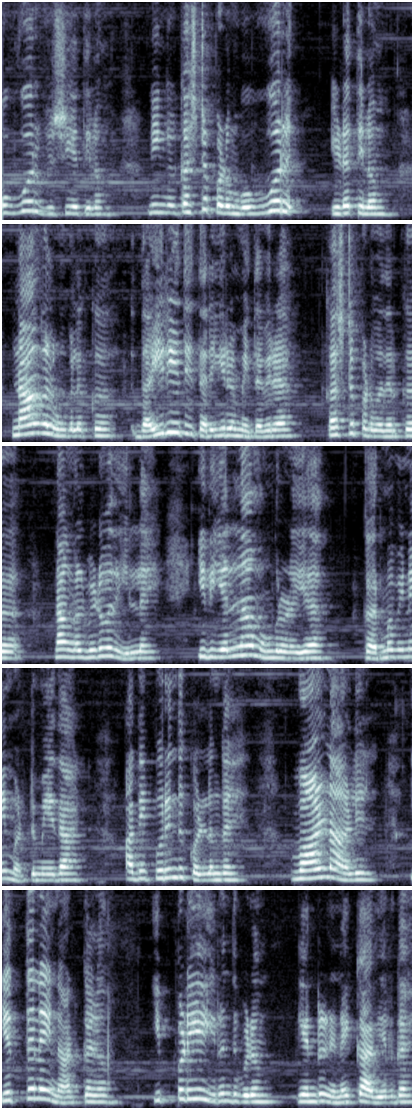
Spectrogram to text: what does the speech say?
ஒவ்வொரு விஷயத்திலும் நீங்கள் கஷ்டப்படும் ஒவ்வொரு இடத்திலும் நாங்கள் உங்களுக்கு தைரியத்தை தருகிறோமே தவிர கஷ்டப்படுவதற்கு நாங்கள் விடுவது இல்லை. இது எல்லாம் உங்களுடைய கர்மவினை மட்டுமே தான் அதை புரிந்து கொள்ளுங்கள். வாழ்நாளில் எத்தனை நாட்களும் இப்படியே இருந்துவிடும் என்று நினைக்காதீர்கள்.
